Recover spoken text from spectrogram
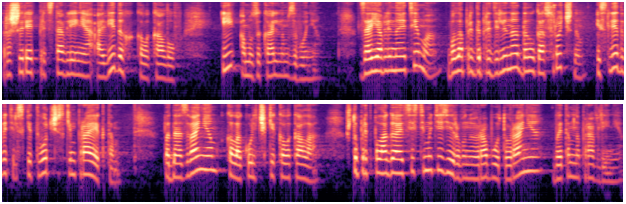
расширять представления о видах колоколов и о музыкальном звоне. Заявленная тема была предопределена долгосрочным исследовательски-творческим проектом под названием «Колокольчики-колокола», что предполагает систематизированную работу ранее в этом направлении.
